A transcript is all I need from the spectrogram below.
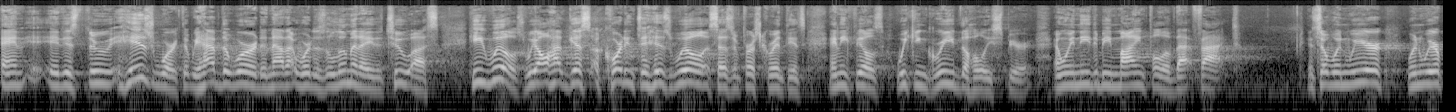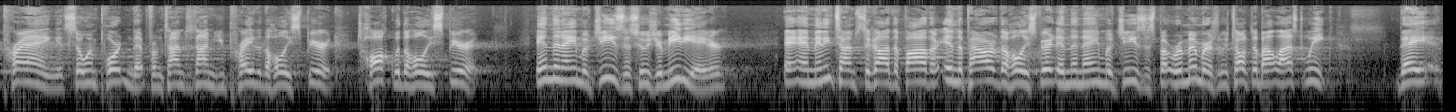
And it is through His work that we have the Word, and now that Word is illuminated to us. He wills. We all have gifts according to His will, it says in 1 Corinthians. And He feels we can grieve the Holy Spirit, and we need to be mindful of that fact. And so when we're, when we're praying, it's so important that from time to time you pray to the Holy Spirit, talk with the Holy Spirit in the name of Jesus, who's your mediator, and many times to God the Father in the power of the Holy Spirit in the name of Jesus. But remember, as we talked about last week, they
